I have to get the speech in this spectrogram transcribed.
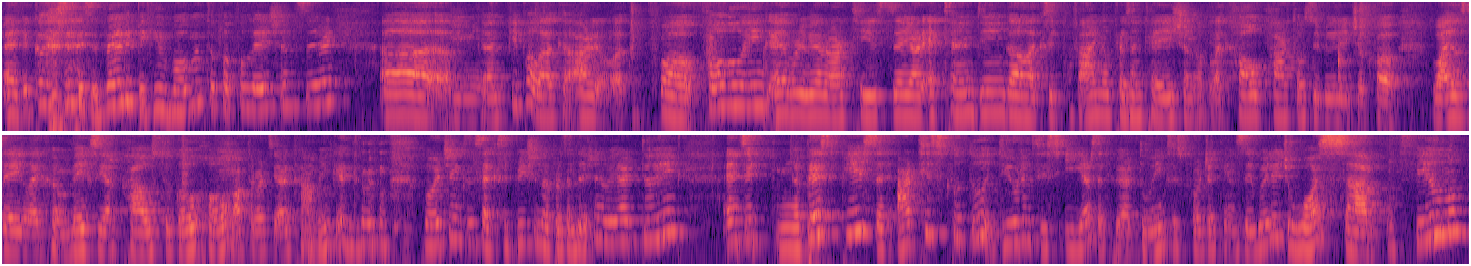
and because there is a very big involvement of populations there, uh, and people like are like fo- following everywhere artists. They are attending uh, like the final presentation of like how part of the village of how, while they like uh, make their cows to go home. Afterwards, they are coming and watching this exhibition or presentation we are doing. And the mm, best piece that artists could do during these years that we are doing this project in the village was um, a film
